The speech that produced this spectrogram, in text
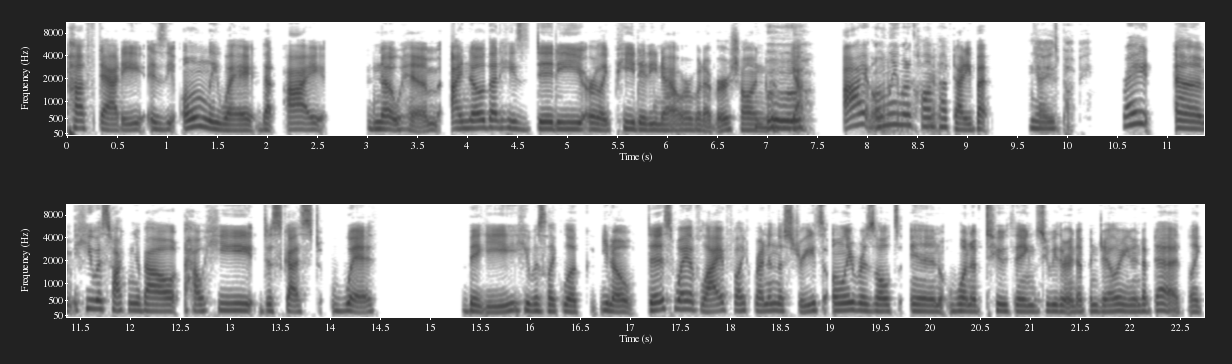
Puff Daddy is the only way that I know him. I know that he's Diddy or like P. Diddy now or whatever, Sean. Boo. Yeah. I only want to call him yeah. Puff Daddy, but Yeah, he's puppy. right? Um, he was talking about how he discussed with Biggie. He was like, look, you know, this way of life, like running the streets, only results in one of two things. You either end up in jail or you end up dead. Like,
